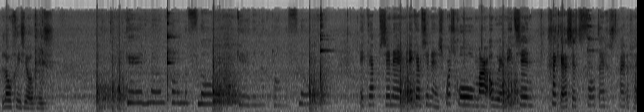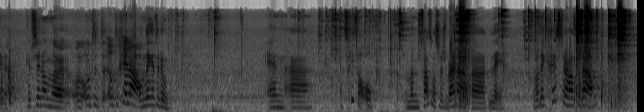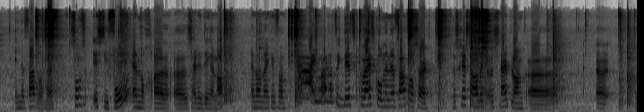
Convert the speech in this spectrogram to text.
Logisch, logisch. Get up on the floor, get up on the floor. Ik heb zin in, ik heb zin in sportschool, maar ook weer niet zin. Gek hè, zit vol tegenstrijdigheden. Ik heb zin om, uh, om, te, om te gillen, om dingen te doen. En uh, het schiet al op. Mijn vaatwasser is bijna uh, leeg. Wat ik gisteren had gedaan in de vaatwasser. Soms is die vol en nog uh, uh, zijn er dingen nat. En dan denk ik van, ah, ik wou dat ik dit kwijt kon in een vaatwasser. Dus gisteren had ik een snijplank uh,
